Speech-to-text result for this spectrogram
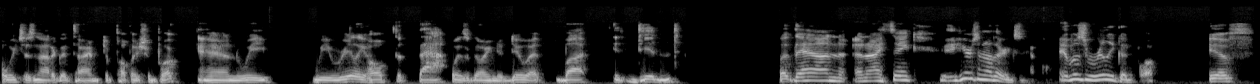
which is not a good time to publish a book. And we we really hoped that that was going to do it, but it didn't. But then, and I think here's another example. It was a really good book. If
